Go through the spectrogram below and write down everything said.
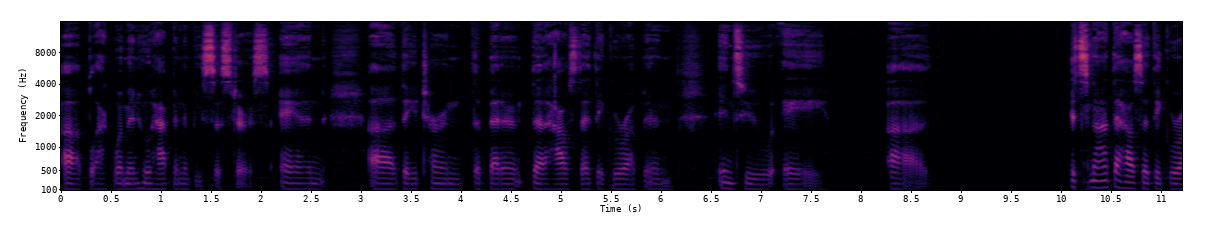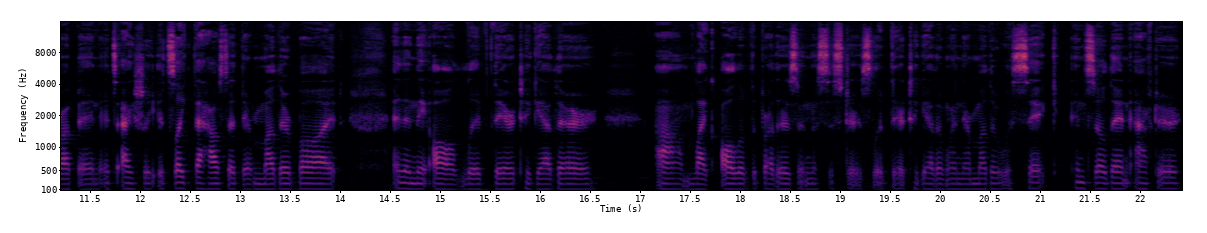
uh, black women who happen to be sisters, and uh, they turned the bed, and, the house that they grew up in, into a. Uh, it's not the house that they grew up in. It's actually it's like the house that their mother bought and then they all lived there together. Um, like all of the brothers and the sisters lived there together when their mother was sick. And so then after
